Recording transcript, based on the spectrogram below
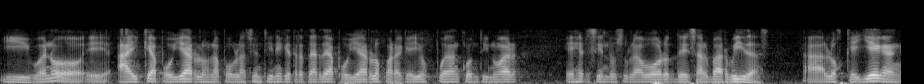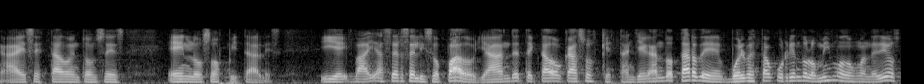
y bueno, eh, hay que apoyarlos, la población tiene que tratar de apoyarlos para que ellos puedan continuar ejerciendo su labor de salvar vidas a los que llegan a ese estado entonces en los hospitales. Y vaya a hacerse el hisopado, ya han detectado casos que están llegando tarde, vuelve a estar ocurriendo lo mismo, don Juan de Dios.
